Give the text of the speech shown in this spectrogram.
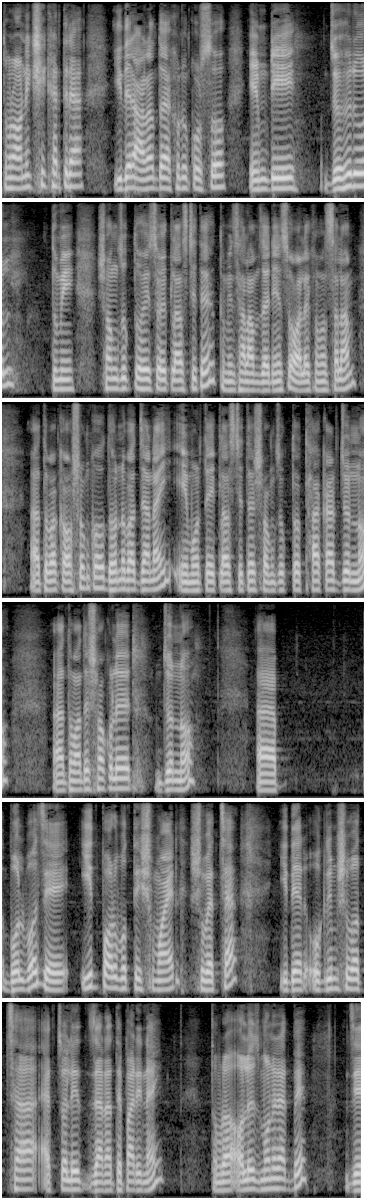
তোমরা অনেক শিক্ষার্থীরা ঈদের আনন্দ এখনও করছ। এমডি জহিরুল, তুমি সংযুক্ত হয়েছো এই ক্লাসটিতে তুমি সালাম জানিয়েছো, ওয়ালাইকুম আসসালাম। তোমাকে অসংখ্য ধন্যবাদ জানাই এই মুহূর্তে এই ক্লাসটিতে সংযুক্ত থাকার জন্য তোমাদের সকলের জন্য। বলব যে ঈদ পরবর্তী সময়ের শুভেচ্ছা, ঈদের অগ্রিম শুভেচ্ছা অ্যাকচুয়ালি জানাতে পারি নাই। তোমরা অলওয়েজ মনে রাখবে যে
